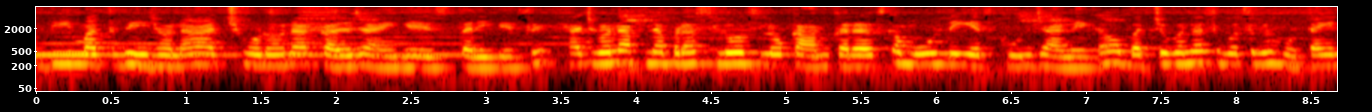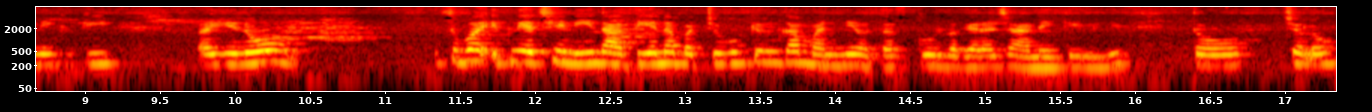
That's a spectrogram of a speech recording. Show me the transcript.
भी मत भेजो ना, आज छोड़ो ना, कल जाएँगे इस तरीके से। आज वो ना अपना बड़ा स्लो स्लो काम कर रहा है, उसका मूड नहीं है स्कूल जाने का, और बच्चों को ना सुबह सुबह होता ही नहीं, क्योंकि यू नो सुबह इतनी अच्छी नींद आती है ना बच्चों को कि उनका मन नहीं होता स्कूल वगैरह जाने के लिए। तो चलो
